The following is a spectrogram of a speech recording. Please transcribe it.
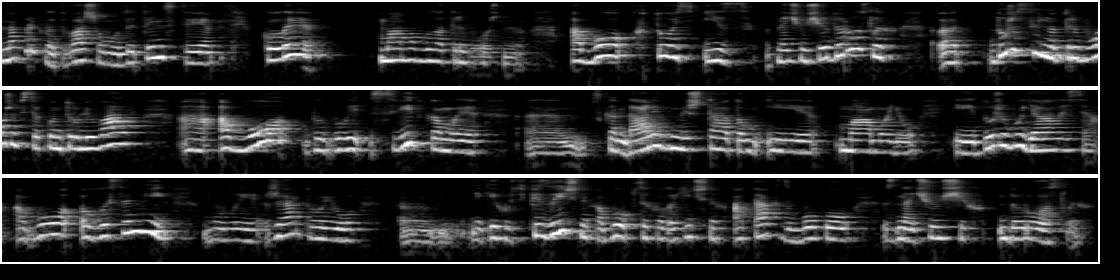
наприклад, в вашому дитинстві, коли мама була тривожною, або хтось із значущих дорослих е, дуже сильно тривожився, контролював, або ви були свідками скандалів між татом і мамою і дуже боялися, або ви самі були жертвою якихось фізичних або психологічних атак з боку значущих дорослих.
